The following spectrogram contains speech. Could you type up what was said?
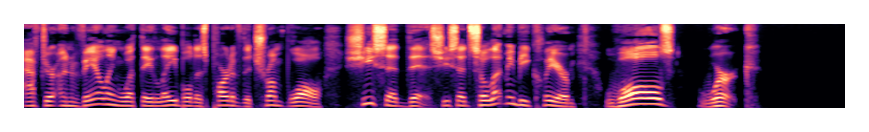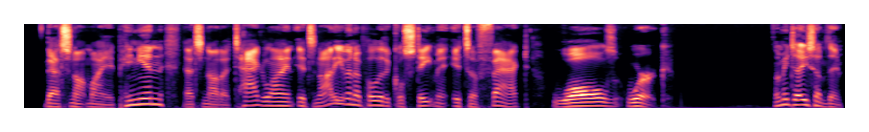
after unveiling what they labeled as part of the Trump wall, she said this. She said, So let me be clear walls work. That's not my opinion. That's not a tagline. It's not even a political statement. It's a fact. Walls work. Let me tell you something.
